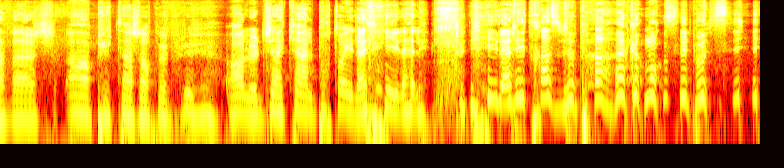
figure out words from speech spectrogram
La vache Oh putain j'en peux plus Oh le jackal Pourtant il a, il a, les, il a les traces de pas Comment c'est possible?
